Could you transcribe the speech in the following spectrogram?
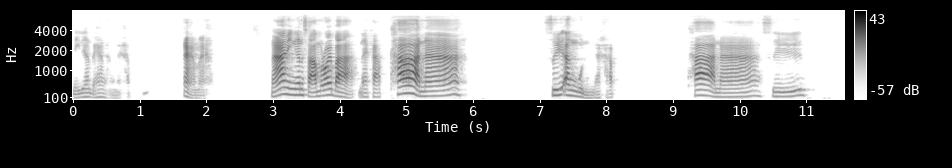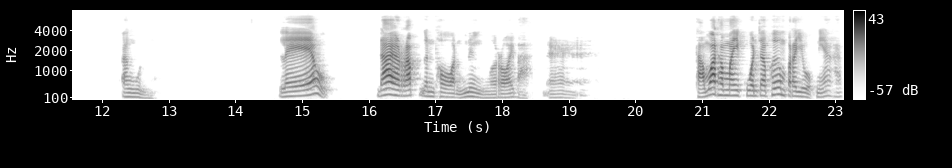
นี้เลื่อนไปข้างหลังนะครับอ่ามาน้ามีเงิน 300 บาทนะครับ ถ้าน้าซื้อองุ่นนะครับ ถ้าน้าซื้อองุ่น แล้วได้รับเงินทอน 100 บาทอ่าถามว่าทำไมควรจะเพิ่มประโยคนี้ครับ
